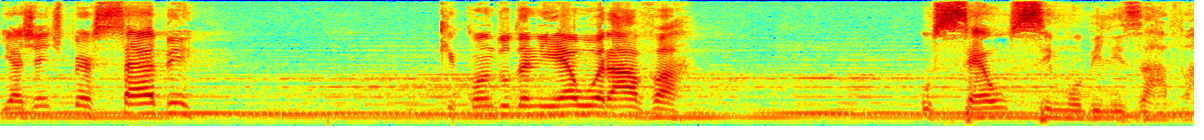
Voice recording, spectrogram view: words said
E a gente percebe que quando Daniel orava, o céu se mobilizava.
